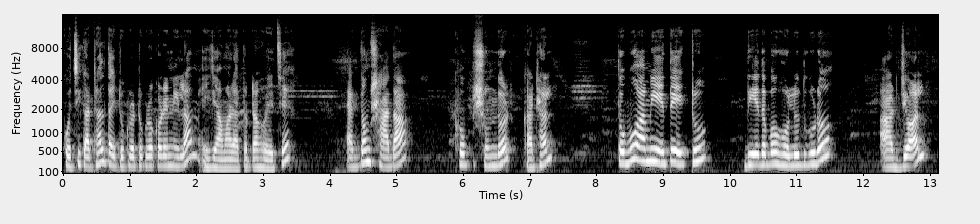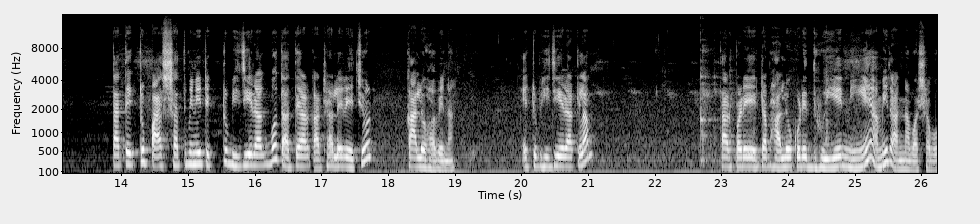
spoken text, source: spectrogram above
কচি কাঁঠাল তাই টুকরো টুকরো করে নিলাম। এই যে আমার এতটা হয়েছে। একদম সাদা, খুব সুন্দর কাঁঠাল। তবু আমি এতে একটু দিয়ে দেবো হলুদ গুঁড়ো আর জল। তাতে একটু পাঁচ সাত মিনিট একটু ভিজিয়ে রাখব, তাতে আর কাঁঠালের এঁচড় কালো হবে না। একটু ভিজিয়ে রাখলাম। তারপরে এটা ভালো করে ধুইয়ে নিয়ে আমি রান্না বসাবো।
